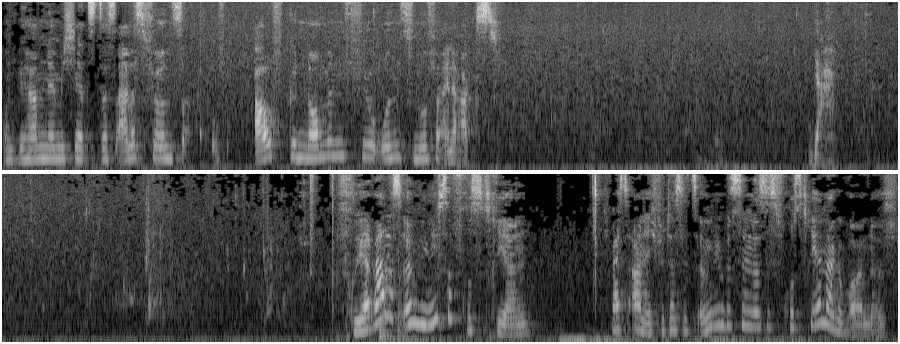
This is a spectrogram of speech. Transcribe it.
Und wir haben nämlich jetzt das alles für uns aufgenommen, für uns nur für eine Axt. Ja. Früher war das irgendwie nicht so frustrierend. Ich weiß auch nicht. Ich finde das jetzt irgendwie ein bisschen, dass es frustrierender geworden ist.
